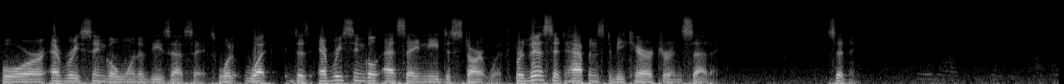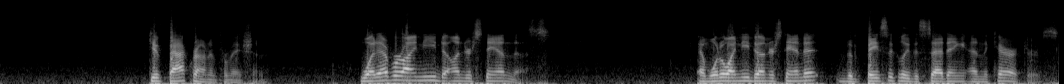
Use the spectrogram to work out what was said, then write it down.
for every single one of these essays? What, what does every single essay need to start with? For this, it happens to be character and setting. Sydney. Give background information. Whatever I need to understand this. And what do I need to understand it? The, basically the setting and the characters.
